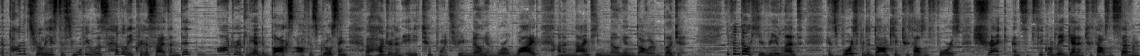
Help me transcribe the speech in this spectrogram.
Upon its release, this movie was heavily criticized and did moderately at the box office, grossing 182.3 million worldwide on a 90 million dollar budget. Even though he relent his voice for the donkey in 2004's Shrek and subsequently again in 2007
